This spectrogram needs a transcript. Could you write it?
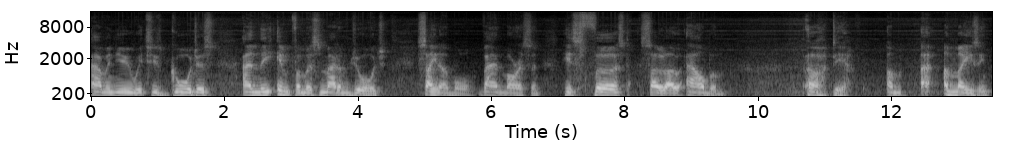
Avenue, which is gorgeous, and the infamous Madame George. Say No More, Van Morrison, his first solo album. Oh dear, um, uh, amazing.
